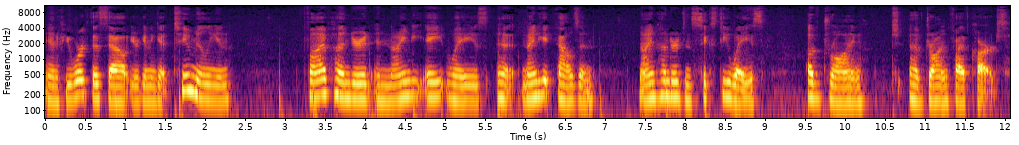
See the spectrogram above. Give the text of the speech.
And if you work this out, you're going to get 2,598 ways, uh, 98,960 ways of drawing of drawing five cards.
